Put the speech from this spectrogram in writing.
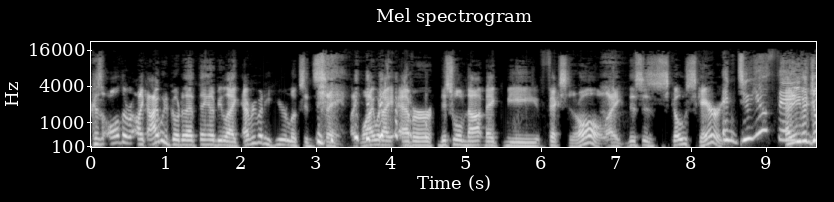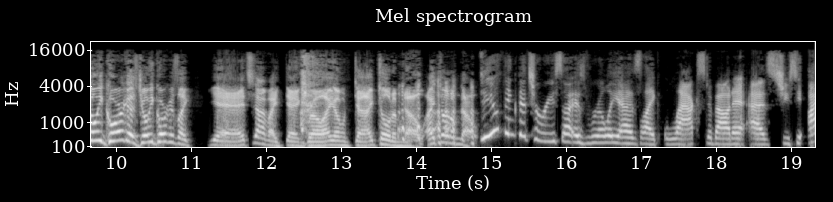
Cause all the, like, I would go to that thing and be like, everybody here looks insane. like, why would I ever, this will not make me fixed at all. Like, this is so scary. And do you think, and even Joey Gorga's, Joey Gorga's, like, yeah, it's not my thing, bro. I don't. Uh, I told him no. I told him no. Do you think that Teresa is really as like laxed about it as she see? I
